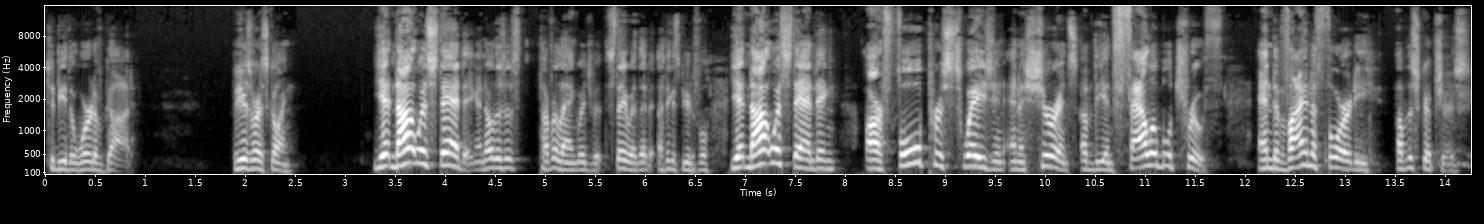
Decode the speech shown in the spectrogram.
to be the Word of God. But here's where it's going. Yet notwithstanding, I know this is tougher language, but stay with it. I think it's beautiful. Yet notwithstanding, our full persuasion and assurance of the infallible truth and divine authority of the Scriptures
